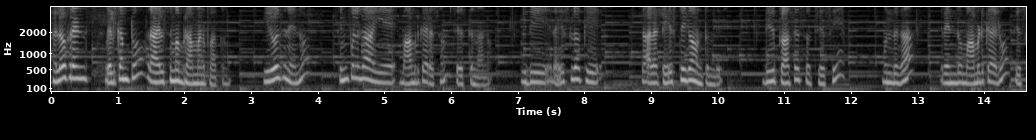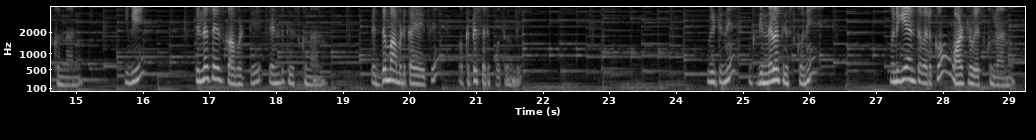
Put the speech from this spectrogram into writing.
Hello friends welcome to Rayalaseema Brahmana Pakam. ఈరోజు నేను సింపుల్గా అయ్యే మామిడికాయ రసం చేస్తున్నాను. ఇది రైస్లోకి చాలా టేస్టీగా ఉంటుంది. దీని ప్రాసెస్ వచ్చేసి ముందుగా రెండు మామిడికాయలు తీసుకున్నాను. ఇవి చిన్న సైజు కాబట్టి రెండు తీసుకున్నాను. పెద్ద మామిడికాయ అయితే ఒకటే సరిపోతుంది. వీటిని ఒక గిన్నెలో తీసుకొని మునిగేంత వరకు వాటర్ వేసుకున్నాను.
